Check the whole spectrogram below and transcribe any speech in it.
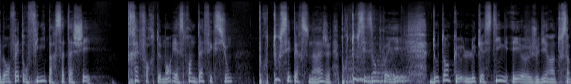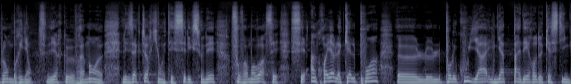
eh ben en fait, on finit par s'attacher très fortement et à se prendre d'affection pour tous ces personnages, pour tous ces employés, d'autant que le casting est, euh, je veux dire, hein, tout simplement brillant. C'est-à-dire que vraiment, euh, les acteurs qui ont été sélectionnés, faut vraiment voir, c'est incroyable à quel point, euh, pour le coup, il il n'y a, pas d'erreur de casting.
